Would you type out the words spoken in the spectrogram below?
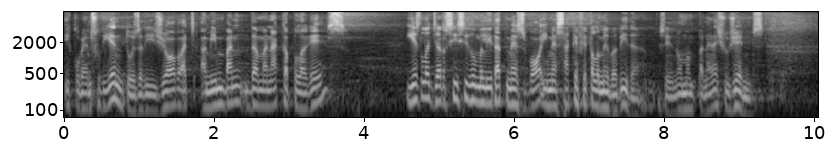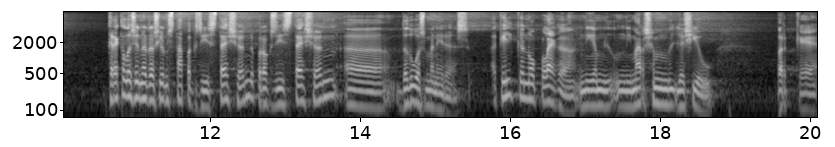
i començo dient-ho, és a dir, jo vaig, a mi em van demanar que plegués i és l'exercici d'humilitat més bo i més sa que he fet a la meva vida, és a dir, no me'n penedeixo gens. Crec que les generacions TAP existeixen, però existeixen eh, de dues maneres. Aquell que no plega ni, amb, ni marxa amb lleixiu perquè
